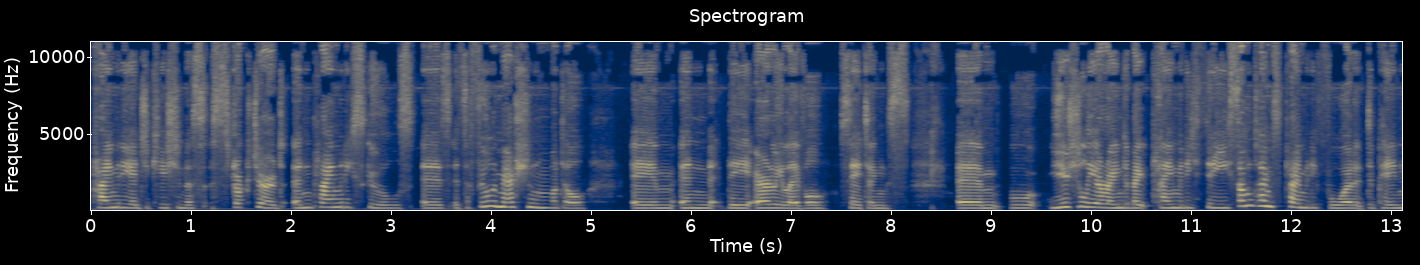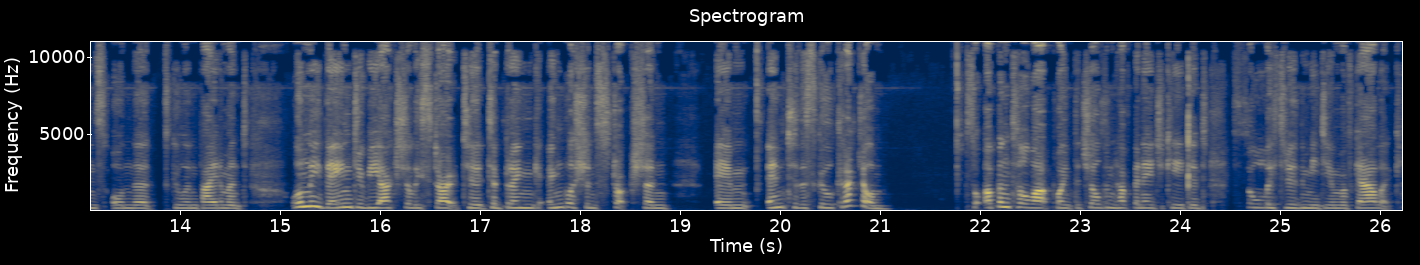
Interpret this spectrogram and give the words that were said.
primary education is structured in primary schools is it's a full immersion model um, in the early level settings. Um, usually around about primary three, sometimes primary four, it depends on the school environment. Only then do we actually start to, to bring English instruction um, into the school curriculum. So up until that point, the children have been educated solely through the medium of Gaelic.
